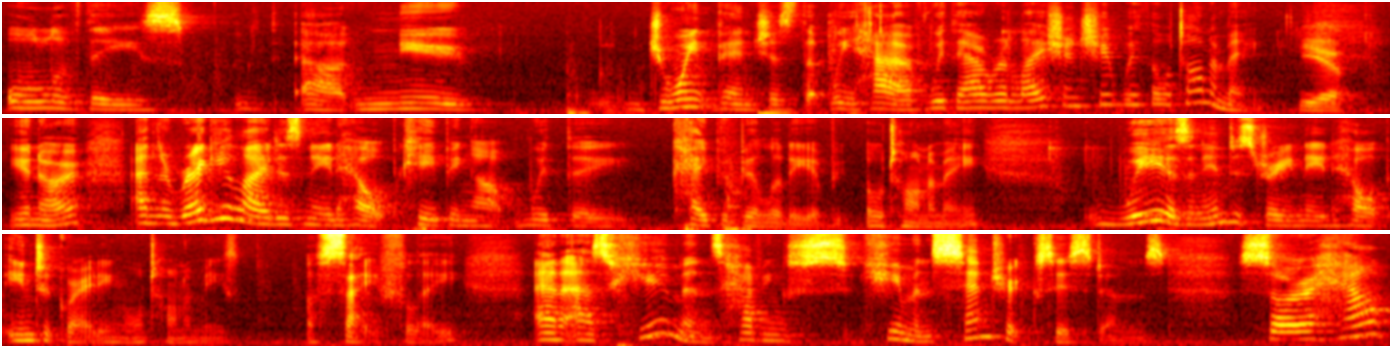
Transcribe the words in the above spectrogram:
all of these uh, new joint ventures that we have with our relationship with autonomy Yeah. you know and the regulators need help keeping up with the capability of autonomy we as an industry need help integrating autonomy safely. And as humans having human centric systems so how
